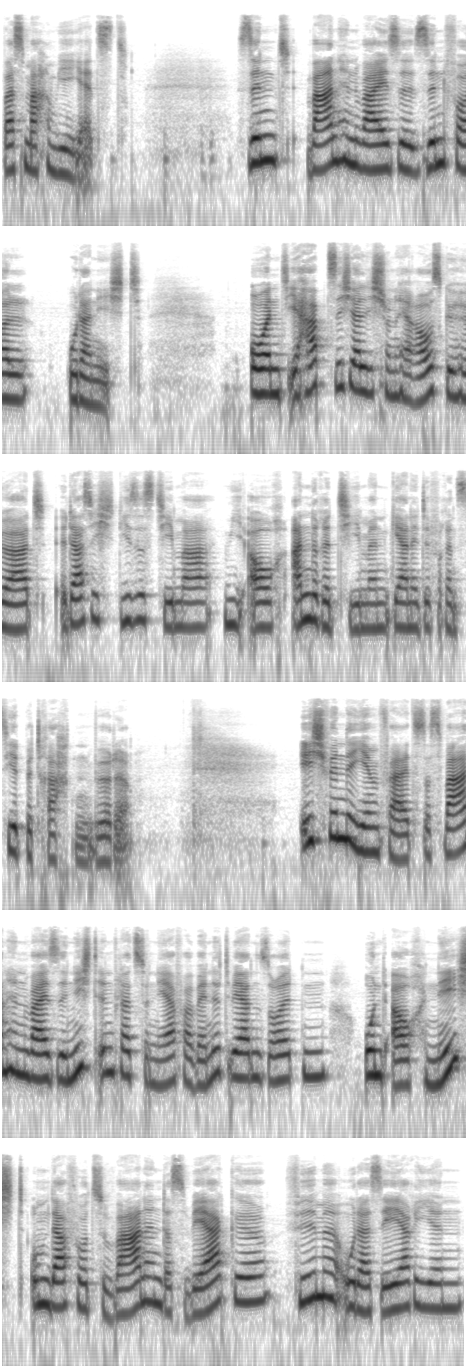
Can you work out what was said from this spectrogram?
was machen wir jetzt? Sind Warnhinweise sinnvoll oder nicht? Und ihr habt sicherlich schon herausgehört, dass ich dieses Thema wie auch andere Themen gerne differenziert betrachten würde. Ich finde jedenfalls, dass Warnhinweise nicht inflationär verwendet werden sollten und auch nicht, um davor zu warnen, dass Werke, Filme oder Serien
